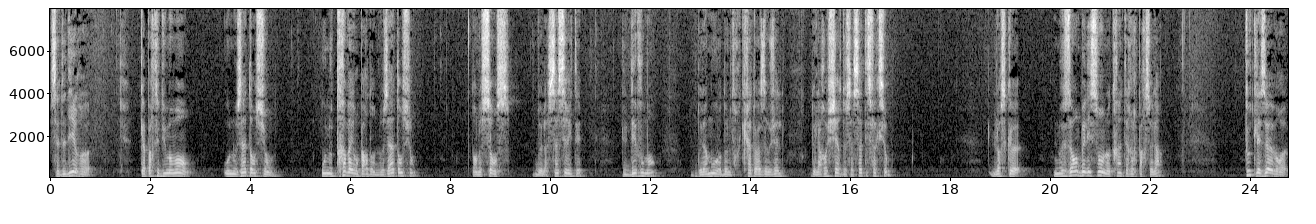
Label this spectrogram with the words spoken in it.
c'est de dire qu'à partir du moment où nos intentions, où nous travaillons, pardon, nos intentions, dans le sens de la sincérité, du dévouement, de l'amour de notre Créateur Azzawajal, de la recherche de sa satisfaction, lorsque nous embellissons notre intérieur par cela, toutes les œuvres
